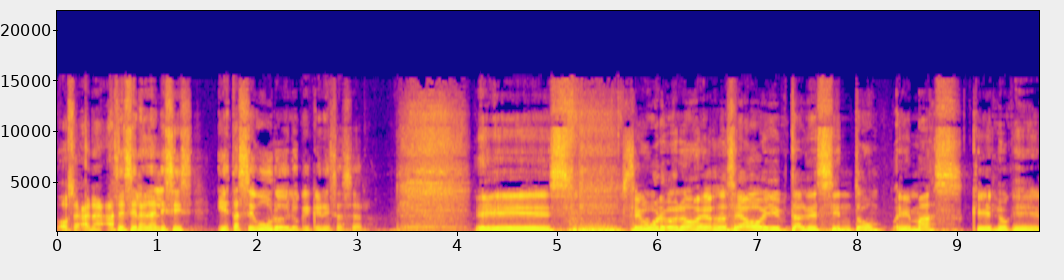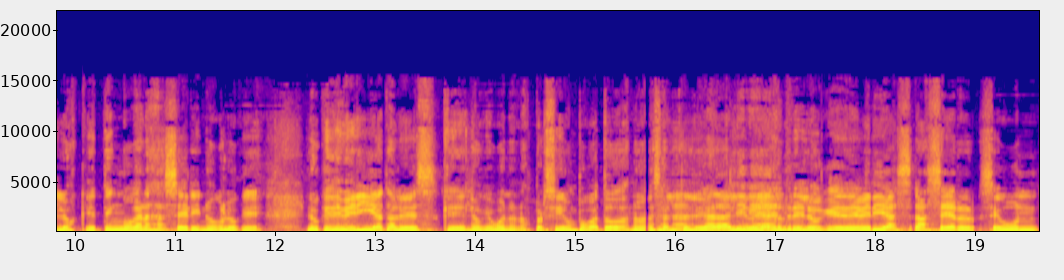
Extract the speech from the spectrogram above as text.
o sea, haces el análisis y estás seguro de lo que querés hacer. Eh, seguro no, o sea, hoy tal vez siento eh, más que es lo que los que tengo ganas de hacer y no lo que lo que debería tal vez, que es lo que bueno nos persigue un poco a todos, ¿no? Esa Ah, delgada el línea entre lo que deberías hacer según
